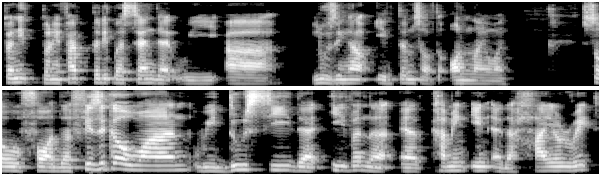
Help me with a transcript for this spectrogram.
20, 25, 30% that we are losing out in terms of the online one. So for the physical one, we do see that even uh, uh, coming in at a higher rate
